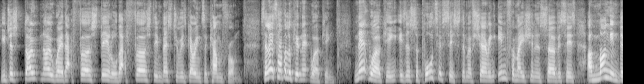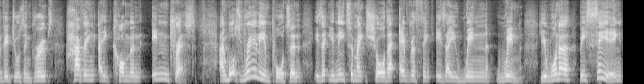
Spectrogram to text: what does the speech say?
you just don't know where that first deal or that first investor is going to come from. So let's have a look at networking. Networking is a supportive system of sharing information and services among individuals and groups having a common interest. And what's really important is that you need to make sure that everything is a win-win. You want to be seeing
